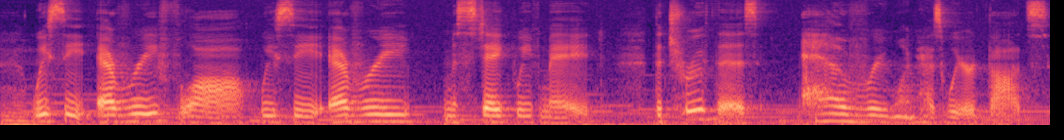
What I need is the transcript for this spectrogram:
Mm. We see every flaw, we see every mistake we've made. The truth is, everyone has weird thoughts.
